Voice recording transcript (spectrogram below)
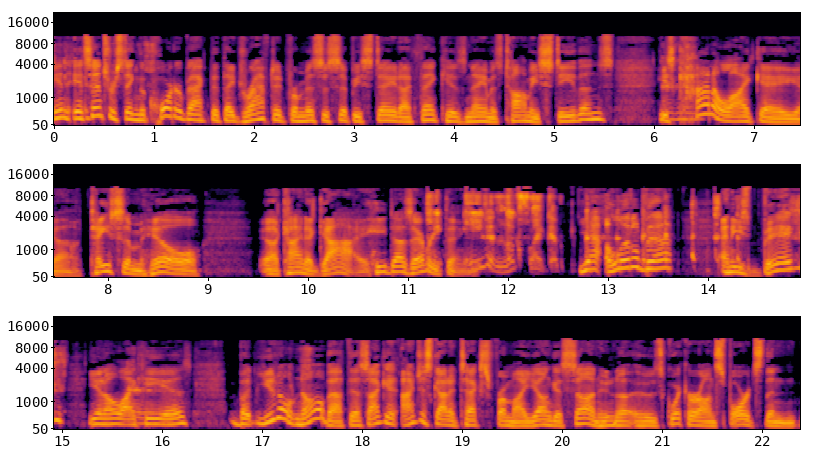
in, it's interesting. The quarterback that they drafted from Mississippi State, I think his name is Tommy Stevens. He's Mm-hmm. kind of like a uh, Taysom Hill uh, kind of guy. He does everything. He even looks like him. yeah, a little bit, and he's big, you know, like he Uh-huh. is. But you don't know about this. I get. I just got a text from my youngest son, who know, who's quicker on sports than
